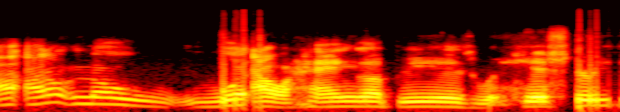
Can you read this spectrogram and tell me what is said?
I, I don't know what our hang up is with history.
